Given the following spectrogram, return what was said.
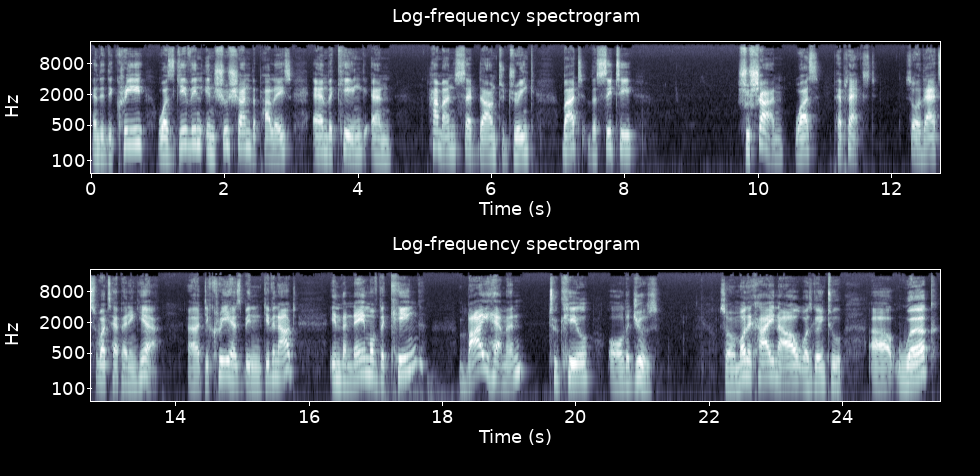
and the decree was given in Shushan the palace, and the king and Haman sat down to drink, but the city Shushan was perplexed. So that's what's happening here. A decree has been given out in the name of the king by Haman to kill all the Jews. So Mordecai now was going to uh, work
